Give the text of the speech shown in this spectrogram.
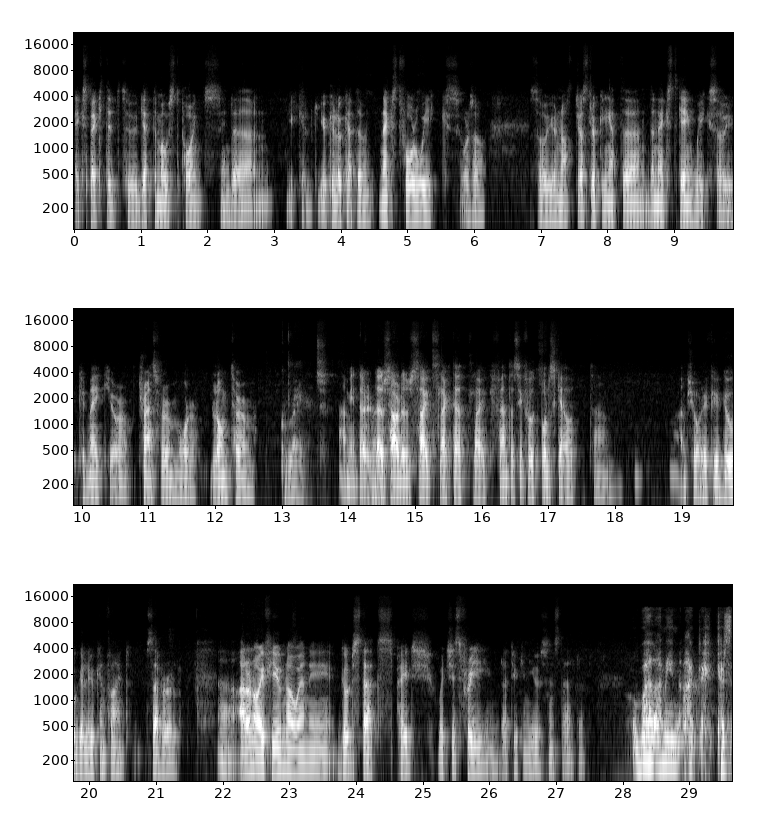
expected to get the most points in the. You could you could look at the next four weeks or so. So you're not just looking at the the next game week. So you could make your transfer more long term. great. I mean, there, Great. there's other sites like that, like Fantasy Football Scout. Um, I'm sure if you Google, you can find several. Uh, I don't know if you know any good stats page which is free that you can use instead. Well, I mean, because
